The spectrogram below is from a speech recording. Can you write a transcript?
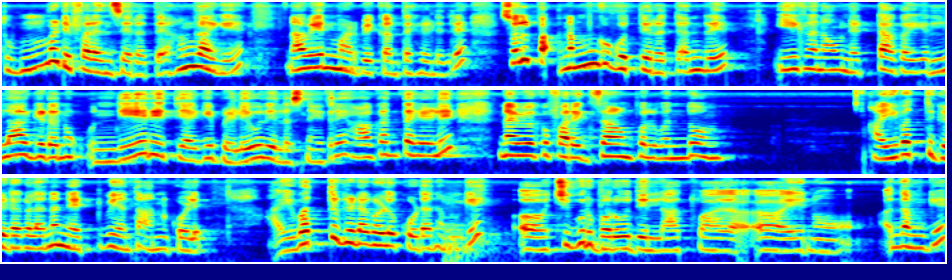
ತುಂಬ ಡಿಫರೆನ್ಸ್ ಇರುತ್ತೆ. ಹಾಗಾಗಿ ನಾವೇನು ಮಾಡಬೇಕಂತ ಹೇಳಿದರೆ ಸ್ವಲ್ಪ ನಮಗೂ ಗೊತ್ತಿರುತ್ತೆ. ಅಂದರೆ ಈಗ ನಾವು ನೆಟ್ಟಾಗ ಎಲ್ಲ ಗಿಡನೂ ಒಂದೇ ರೀತಿಯಾಗಿ ಬೆಳೆಯುವುದಿಲ್ಲ ಸ್ನೇಹಿತರೆ. ಹಾಗಂತ ಹೇಳಿ ನಾವಿವಾಗ ಫಾರ್ ಎಕ್ಸಾಂಪಲ್ ಒಂದು ಐವತ್ತು ಗಿಡಗಳನ್ನು ನೆಟ್ವಿ ಅಂತ ಅಂದ್ಕೊಳ್ಳಿ ಐವತ್ತು ಗಿಡಗಳು ಕೂಡ ನಮಗೆ ಚಿಗುರು ಬರುವುದಿಲ್ಲ ಅಥವಾ ಏನು ನಮಗೆ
